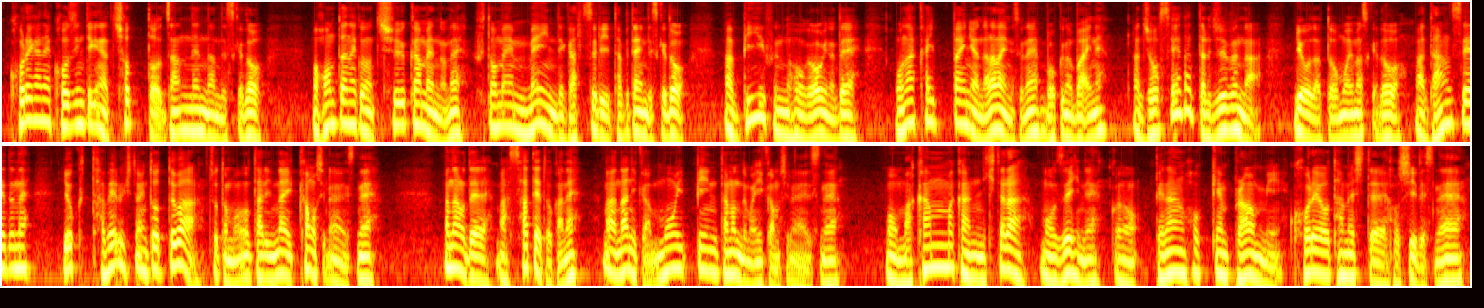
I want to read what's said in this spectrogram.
これがね個人的にはちょっと残念なんですけど、まあ、本当はねこの中華麺のね太麺メインでがっつり食べたいんですけど、まあ、ビーフンの方が多いのでお腹いっぱいにはならないんですよね僕の場合ね、まあ、女性だったら十分な量だと思いますけど、まあ、男性でねよく食べる人にとってはちょっと物足りないかもしれないですね。まあ、なので、まあ、サテとかね、まあ、何かもう一品頼んでもいいかもしれないですね。もうマカンマカンに来たらもうぜひねこのペナンホッケンプラウンミーこれを試してほしいですね。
